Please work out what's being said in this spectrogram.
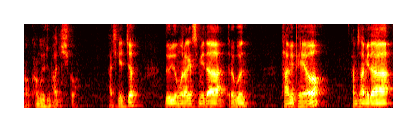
어, 광고도 좀 봐주시고 아시겠죠? 늘 응원하겠습니다. 여러분 다음에 봬요. 감사합니다.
